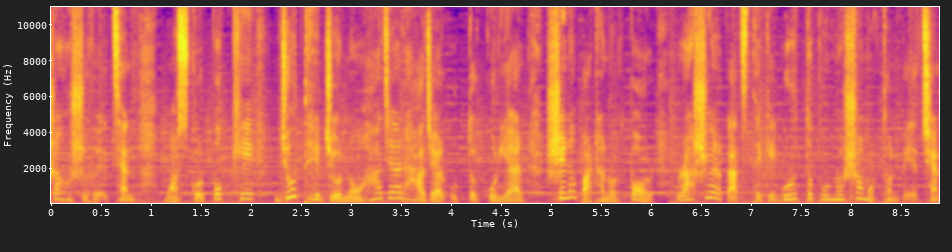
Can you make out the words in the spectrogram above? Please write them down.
সাহসী হয়েছেন। মস্কোর পক্ষে যুদ্ধের জন্য হাজার হাজার উত্তর কোরিয়ার সেনা পাঠানোর পর রাশিয়ার কাছ থেকে গুরুত্বপূর্ণ সমর্থন পেয়েছেন।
